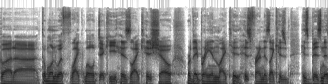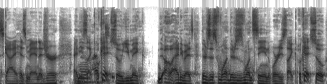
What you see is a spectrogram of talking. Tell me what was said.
but uh, the one with like Lil Dicky, his like his show where they bring in like his, his friend is like his his business guy, his manager, and he's like, okay, so you make. Oh, anyways, there's this one. There's this one scene where he's like, "Okay, so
